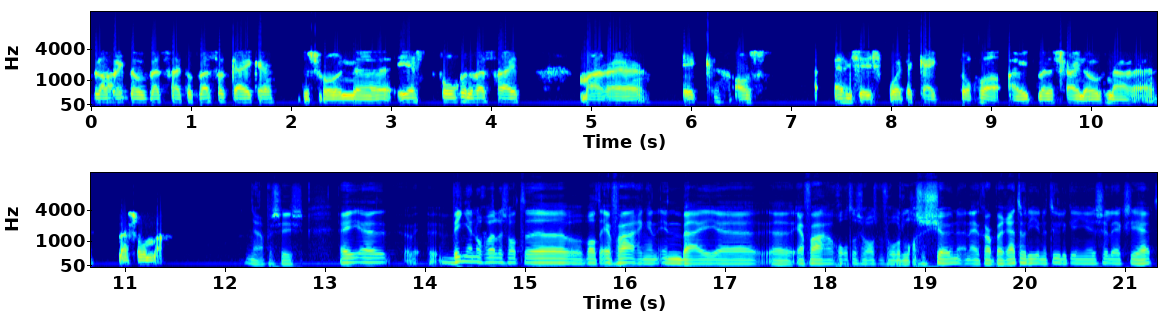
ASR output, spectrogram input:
belangrijk dat we wedstrijd tot wedstrijd kijken. Dus gewoon eerst de volgende wedstrijd. Maar ik als NEC-supporter kijk toch wel uit met een schuin oog naar, eh, naar zondag. Ja, precies. Hey, eh, win je nog wel eens wat, eh, wat ervaringen in bij ervaren rotten zoals bijvoorbeeld Lasse Schöne en Edgar Barretto die je natuurlijk in je selectie hebt,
